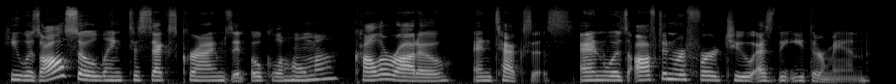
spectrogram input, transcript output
He was also linked to sex crimes in Oklahoma, Colorado, and Texas, and was often referred to as the Ether Man.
